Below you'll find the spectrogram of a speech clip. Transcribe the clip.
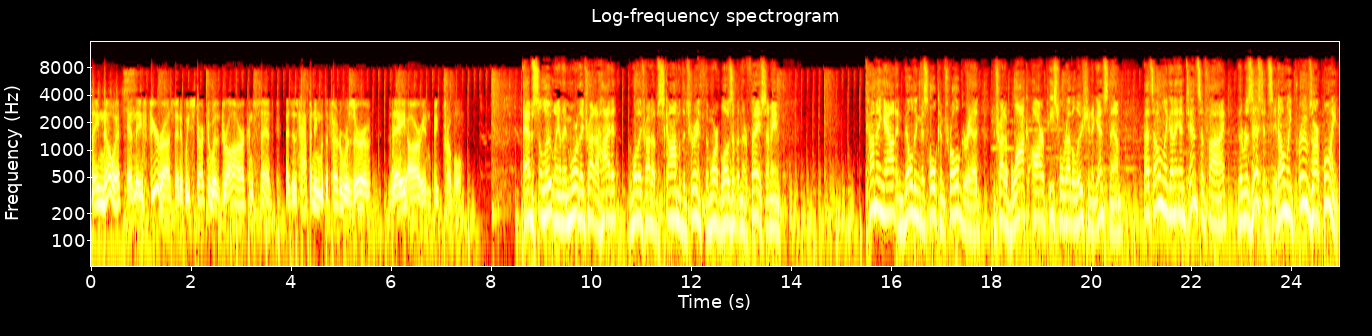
they know it and they fear us. And if we start to withdraw our consent, as is happening with the Federal Reserve, they are in big trouble. Absolutely. And the more they try to hide it, the more they try to abscond with the truth, the more it blows up in their face. I mean, coming out and building this whole control grid to try to block our peaceful revolution against them, that's only going to intensify the resistance. It only proves our point.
